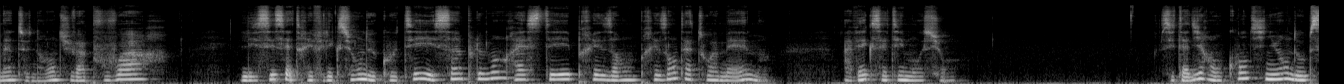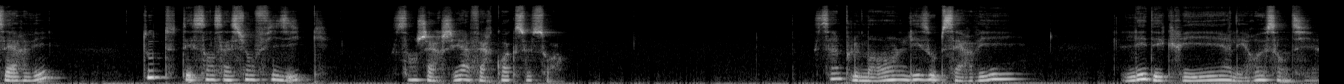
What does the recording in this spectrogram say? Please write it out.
Maintenant, tu vas pouvoir laisser cette réflexion de côté et simplement rester présent, présente à toi-même avec cette émotion. C'est-à-dire en continuant d'observer toutes tes sensations physiques sans chercher à faire quoi que ce soit. Simplement les observer, les décrire, les ressentir.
